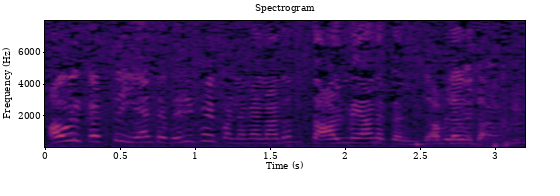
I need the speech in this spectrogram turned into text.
அவர் கருத்தை என்கிட்ட வெரிஃபை பண்ண வேணான்றது தாழ்மையான கருத்து. அவ்வளவுதான்.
